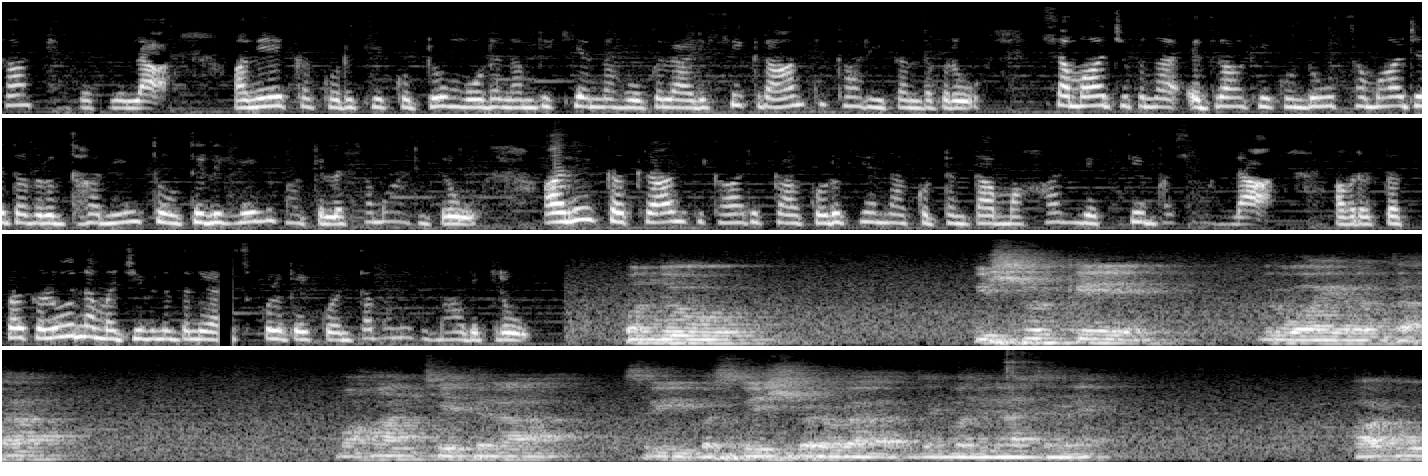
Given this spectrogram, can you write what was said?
ಸಾಧ್ಯವಿರಲಿಲ್ಲ. ಅನೇಕ ಕೊಡುಗೆ ಕೊಟ್ಟು ಮೂಢನಂಬಿಕೆಯನ್ನ ಹೋಗಲಾಡಿಸಿ ಕ್ರಾಂತಿಕಾರಿ ತಂದವರು, ಸಮಾಜವನ್ನ ಎದುರಾಗಿಕೊಂಡು ಸಮಾಜದ ವಿರುದ್ಧ ನಿಂತು ತಿಳಿ ಹೇಳುವ ಕೆಲಸ ಮಾಡಿದರು. ಅನೇಕ ಕ್ರಾಂತಿಕಾರಿಕ ಕೊಡುಗೆಯನ್ನ ಕೊಟ್ಟಂತ ಮಹಾನ್ ವ್ಯಕ್ತಿ ಬಸವಣ್ಣ. ಅವರ ತತ್ವಗಳು ನಮ್ಮ ಜೀವನದಲ್ಲಿ ಅಳಿಸಿಕೊಳ್ಬೇಕು ಅಂತ ಮನವಿ ಮಾಡಿದ್ರು. ವಿಶ್ವಕ್ಕೆ ಗುರುವಾಗಿರುವಂತಹ ಮಹಾನ್ ಚೇತನ ಶ್ರೀ ಬಸವೇಶ್ವರವರ ಜನ್ಮ ದಿನಾಚರಣೆ ಹಾಗೂ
